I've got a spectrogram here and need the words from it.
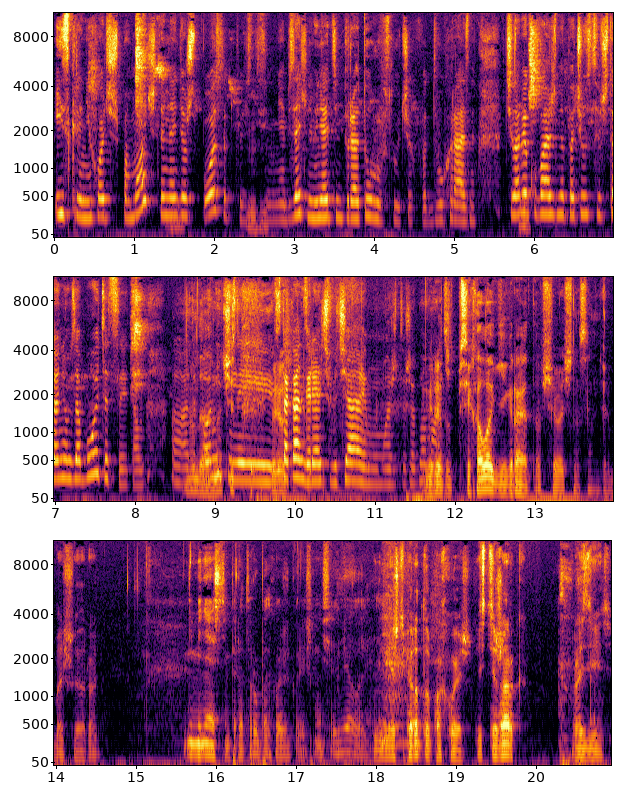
искренне хочешь помочь, ты найдешь способ, то есть mm-hmm. не обязательно менять температуру в случаях вот двух разных. Человеку Значит... важно почувствовать, что о нем заботятся, и там а, ну, дополнительный да, ну, стакан горячего чая ему может уже помочь. Говорю, тут психология играет вообще очень, на самом деле, большую роль. Не меняешь температуру, подходишь, говоришь, мы все сделали. Не меняешь температуру, походишь. Если тебе жарко, разденься.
